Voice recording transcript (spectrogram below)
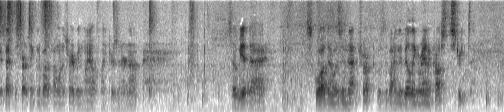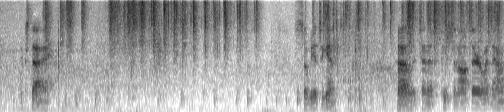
I guess I have to start thinking about if I want to try to bring my outflankers in or not. Soviet die. Squad that was in that truck was behind the building, ran across the street. Next die. Soviets again. Uh, Lieutenant Kustinov there went down.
